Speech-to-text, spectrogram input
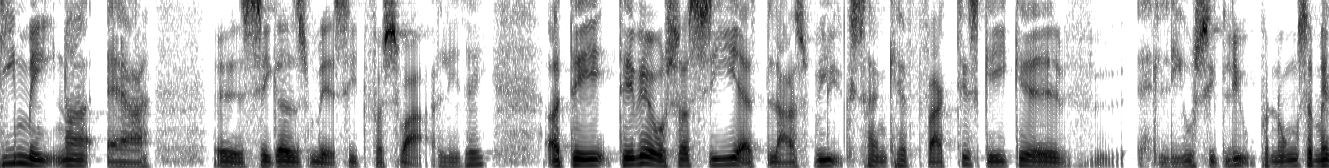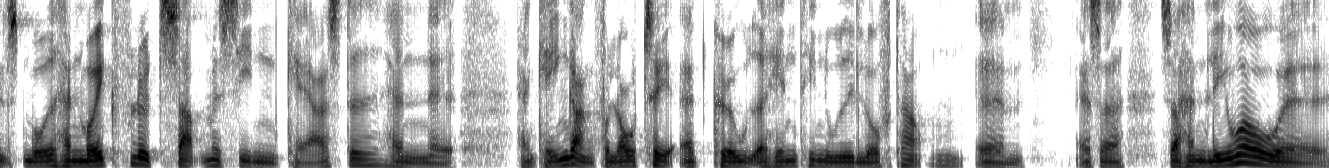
de mener er øh, sikkerhedsmæssigt forsvarligt. Ikke? Og det, det vil jo så sige, at Lars Vilks, han kan faktisk ikke øh, leve sit liv på nogen som helst måde. Han må ikke flytte sammen med sin kæreste. Han, øh, han kan ikke engang få lov til at køre ud og hente hende ude i lufthavnen. Øh, altså, så han lever jo... Øh,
